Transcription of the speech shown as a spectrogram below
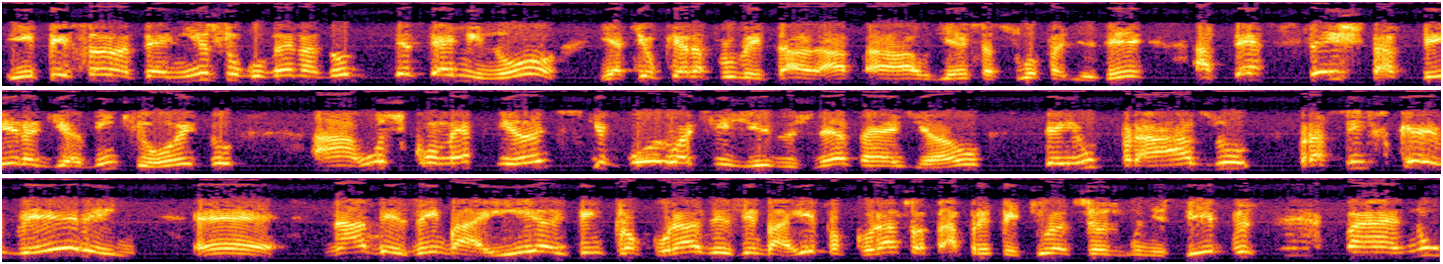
e pensando até nisso, o governador determinou, e aqui eu quero aproveitar a, a audiência sua para dizer, até sexta-feira, dia 28, a, os comerciantes que foram atingidos nessa região têm um prazo para se inscreverem é, na Desem Bahia, e tem que procurar a Desem Bahia, procurar a prefeitura dos seus municípios, para, num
